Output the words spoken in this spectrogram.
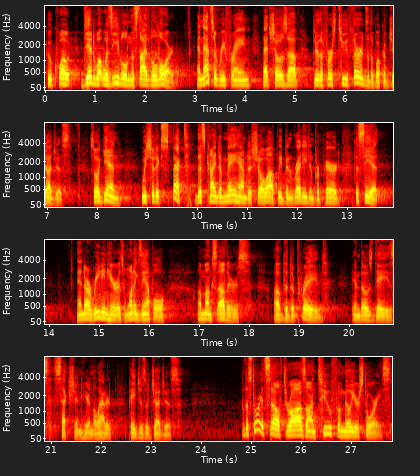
who, quote, did what was evil in the sight of the Lord. And that's a refrain that shows up through the first two thirds of the book of Judges. So again, we should expect this kind of mayhem to show up. We've been readied and prepared to see it. And our reading here is one example, amongst others, of the depraved in those days section here in the latter pages of Judges. But the story itself draws on two familiar stories.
